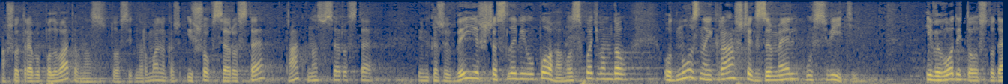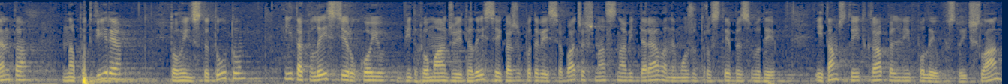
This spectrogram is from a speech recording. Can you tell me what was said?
А що треба поливати? У нас досить нормально. Каже, і що все росте? Так, у нас все росте. Він каже: ви є щасливі у Бога. Господь вам дав одну з найкращих земель у світі. І виводить того студента на подвір'я того інституту, і так в листі рукою відгромаджує те листя і каже: подивися, бачиш, нас навіть дерева не можуть рости без води. І там стоїть крапельний полив, стоїть шланг,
